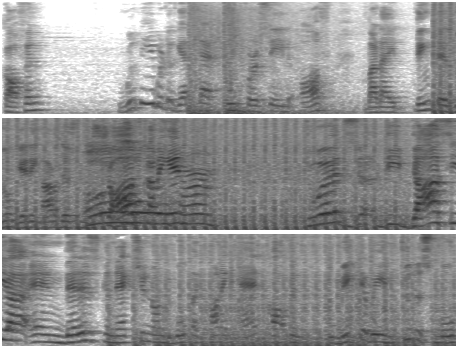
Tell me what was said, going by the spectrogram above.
Coffin will be able to get that full first aid off. But I think there's no getting out of this. Shots coming in firm. towards the Dacia and there is connection on both Iconic and Coffin to make their way into the smoke.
